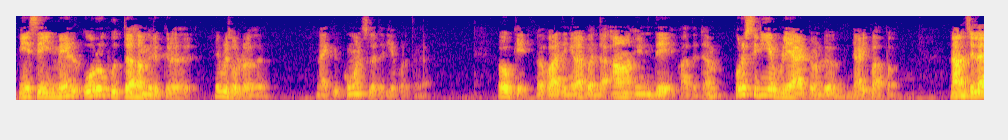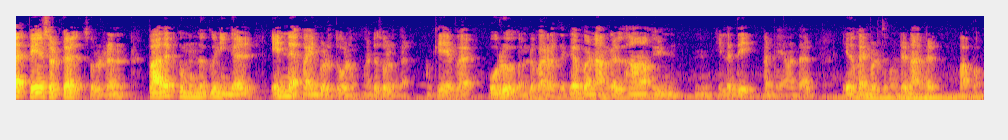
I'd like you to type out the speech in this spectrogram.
மேசையின் மேல் ஒரு புத்தகம் இருக்கிறது. எப்படி சொல்றது? எனக்கு குமன்ஸ்ல தெரியப்படுத்துங்க. ஓகே இப்போ பார்த்தீங்கன்னா இப்போ இந்த ஆ இன் தே பார்த்துட்டோம். ஒரு சிறிய விளையாட்டு ஒன்று விளையாடி பார்ப்போம். நான் சில பெயர் சொற்கள் சொல்றேன். இப்போ அதற்கு முன்னுக்கு நீங்கள் என்ன பயன்படுத்தணும் என்று சொல்லுங்கள். ஓகே இப்போ ஒரு என்று வர்றதுக்கு இப்போ நாங்கள் ஆ இன் இல்லை தே அண்மையாக வந்தால் இது பயன்படுத்தும் என்று நாங்கள் பார்ப்போம்.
